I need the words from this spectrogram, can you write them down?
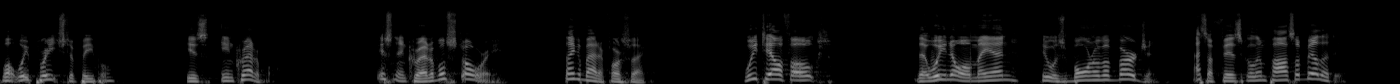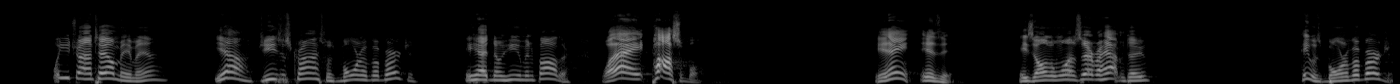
What we preach to people is incredible. It's an incredible story. Think about it for a second. We tell folks that we know a man who was born of a virgin. That's a physical impossibility. What are you trying to tell me, man? Yeah, Jesus Christ was born of a virgin. He had no human father. Well, that ain't possible. It ain't, is it? He's the only one that's ever happened to. He was born of a virgin.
